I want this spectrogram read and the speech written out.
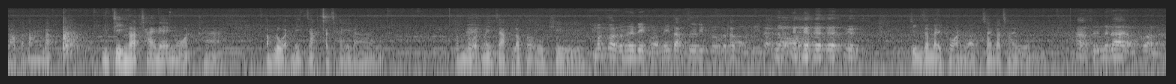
เราก็ต้องแบบจริงๆแล้วใช้ได้หมดค่ะ ตำรวจไม่จับก็ใช้ได้ตำรวจไม่จับเราก็โอเค เมื่อก่อนก็เธอเด็กมาไม่ตังค์ซื้อดิบโนก็ทำแบบนี้แหละริงๆสมัยก่อนก็ใช้ก็ใช้เองหาซื้อไม่ได้หรอกเมื่อก่อนนะ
